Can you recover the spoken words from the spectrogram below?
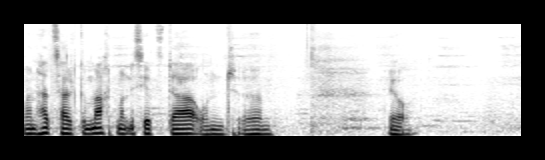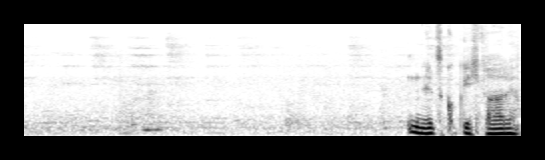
Man hat es halt gemacht, man ist jetzt da und ähm, ja. Jetzt gucke ich gerade.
